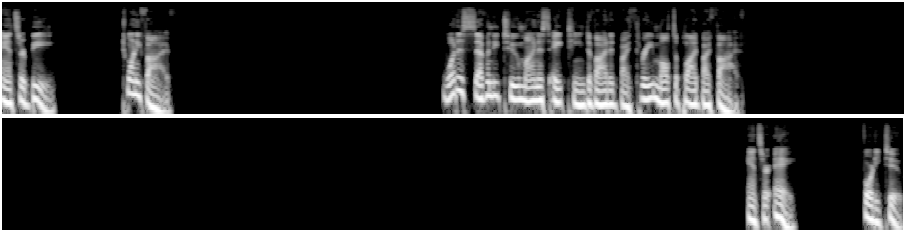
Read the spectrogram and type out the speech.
Answer B. 25. What is 72 minus 18 divided by 3 multiplied by 5? Answer A. 42.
